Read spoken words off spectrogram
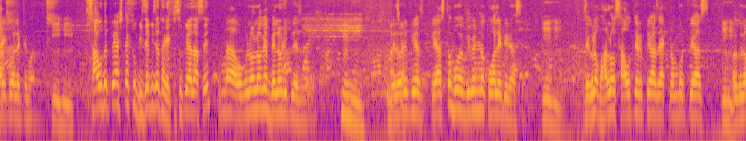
হাই কোয়ালিটি মাল। হুম হুম। সাউদের পেঁয়াজটা একটু ভিজা ভিজা থাকে কিছু পেঁয়াজ আছে? না ওগুলো লগে বেলোরি পেঁয়াজ বলে। হুম হুম। বেলোরি পেঁয়াজ পেঁয়াজ তো বিভিন্ন কোয়ালিটির আছে। যেগুলো ভালো সাউথের পেঁয়াজ এক নম্বর পেঁয়াজ ওইগুলো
